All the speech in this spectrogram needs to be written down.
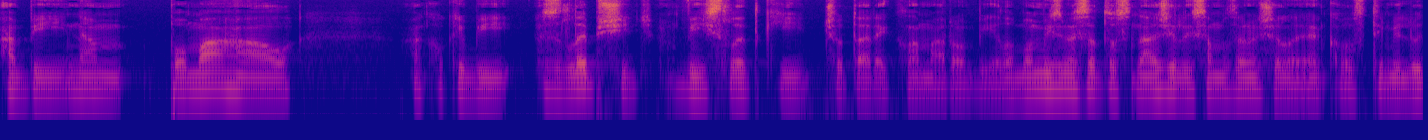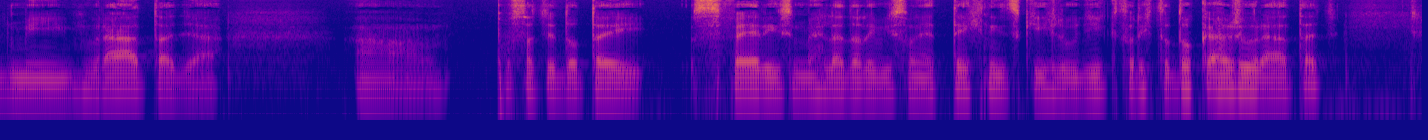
aby nám pomáhal ako keby zlepšiť výsledky, čo tá reklama robí. Lebo my sme sa to snažili samozrejme s tými ľuďmi vrátať a, a v podstate do tej sféry sme hľadali vyslovene technických ľudí, ktorí to dokážu rátať.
